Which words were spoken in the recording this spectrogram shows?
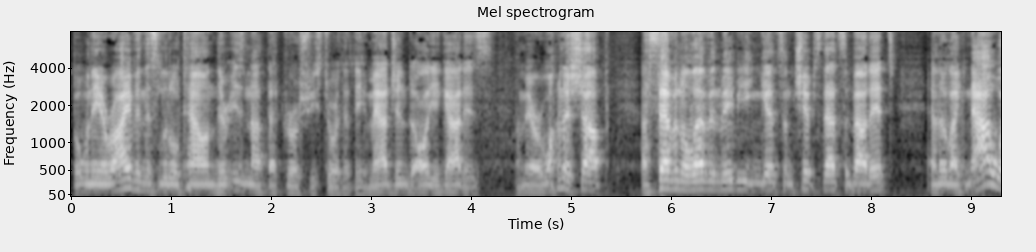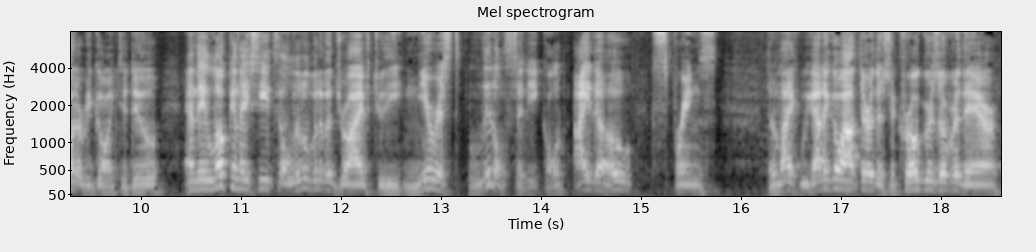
But when they arrive in this little town, there is not that grocery store that they imagined. All you got is a marijuana shop, a 7 Eleven, maybe you can get some chips, that's about it. And they're like, now what are we going to do? And they look and they see it's a little bit of a drive to the nearest little city called Idaho Springs. They're like, we got to go out there. There's a Kroger's over there.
